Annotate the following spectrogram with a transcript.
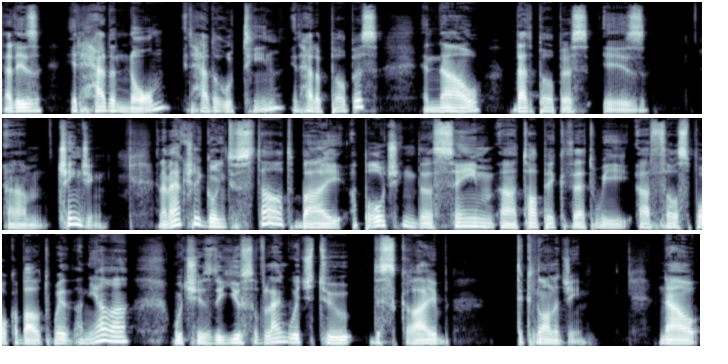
That is, it had a norm, it had a routine, it had a purpose, and now that purpose is um, changing. And I'm actually going to start by approaching the same uh, topic that we uh, first spoke about with Aniara, which is the use of language to describe technology. Now,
